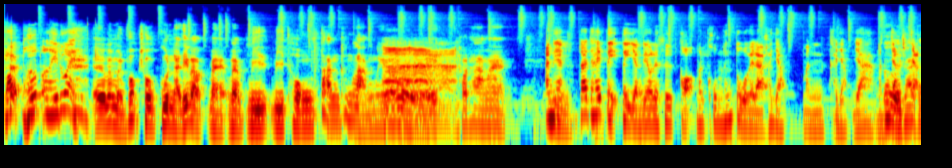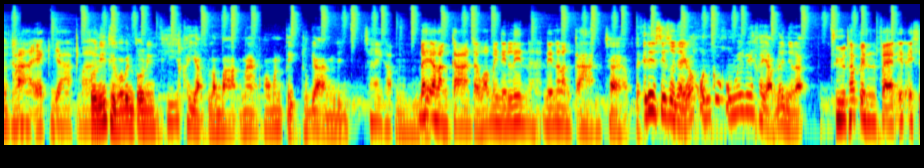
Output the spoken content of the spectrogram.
พร็อพเพิบอะไรด้วย เออมันเหมือนพวกโชกุนอะที่แบบแหมแบบมีมีธงตั้งข้างหลังเนี่ยอ่าโอ้โหเข้าท่ามากอันเนี้ยอืมถ้าจะให้ติติอย่างเดียวเลยคือเกาะมันคุมทั้งตัวเวลาขยับมันขยับยากมันเออจัดใช่จัดตัวนี้ท่าแอคยากมาก ตัวนี้ถือว่าเป็นตัวหนึงที่ขยับลำบากมาก เพราะมันติดทุกอย่างจริง ใช่ครับอืมได้อลังการแต่ว่าไม่เน้นเล่นนะฮะเน้นอลังการใช่ครับแต่ ADC ส่วนใหญ่ก็คนก็คงไม่ได้ขยับเล่นอยู่แล้วคือถ้าเป็นแฟน SIC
